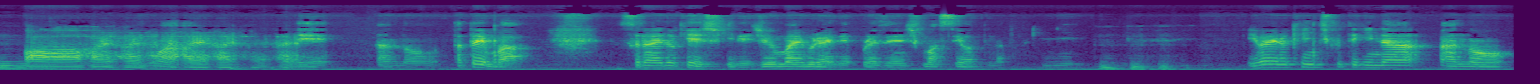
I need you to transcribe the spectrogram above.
うんああ、はいはいはいはいはいはいはい。で、あの、例えば、スライド形式で10枚ぐらいでプレゼンしますよってなった時に、うんうんいわゆる建築的な、あの、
